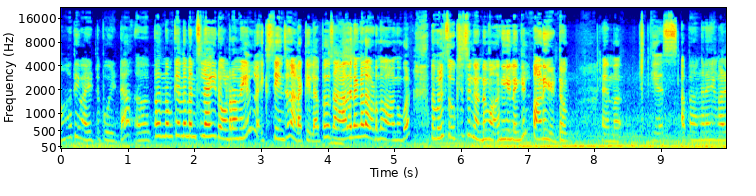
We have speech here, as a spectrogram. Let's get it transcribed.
ആദ്യമായിട്ട് പോയിട്ട് ഇപ്പൊ നമുക്ക് എന്താ മനസ്സിലായി? ഡോളറമയിൽ എക്സ്ചേഞ്ച് നടക്കില്ല. അപ്പൊ സാധനങ്ങൾ അവിടെ നിന്ന് വാങ്ങുമ്പോൾ നമ്മൾ സൂക്ഷിച്ചും കണ്ടും വാങ്ങിയില്ലെങ്കിൽ പണി കിട്ടും എന്ന്. യെസ് അപ്പൊ അങ്ങനെ ഞങ്ങൾ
